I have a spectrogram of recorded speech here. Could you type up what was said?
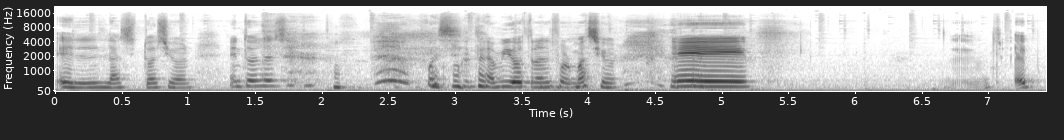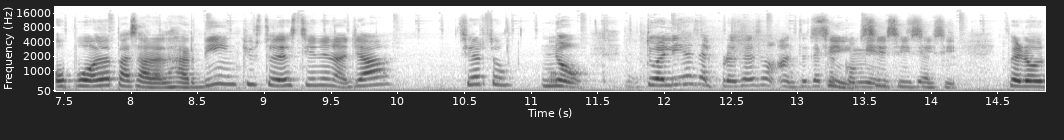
el, la situación. Entonces, pues sí, la biotransformación. Eh, o puede pasar al jardín que ustedes tienen allá, ¿cierto? No, tú eliges el proceso antes de sí, que comience. Sí, sí, sí, sí. Pero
